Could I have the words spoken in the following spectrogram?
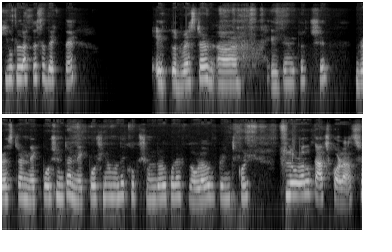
কিউট লাগতেছে দেখতে। এই তো ড্রেসটার এই যে এটা হচ্ছে ড্রেসটার নেক পোর্শনটা নেক পোর্শনের মধ্যে খুব সুন্দর করে ফ্লোরাল প্রিন্ট করে ফ্লোরাল কাজ করা আছে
